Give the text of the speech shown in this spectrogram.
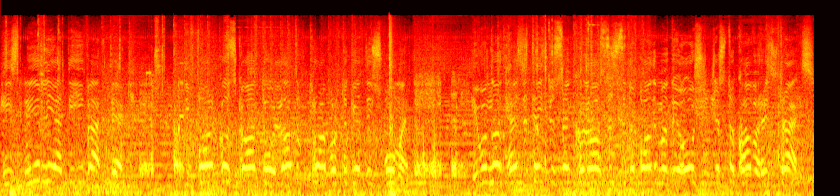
He's nearly at the evac deck. DeFalco's gone to a lot of trouble to get this woman. He will not hesitate to send Colossus to the bottom of the ocean just to cover his tracks.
